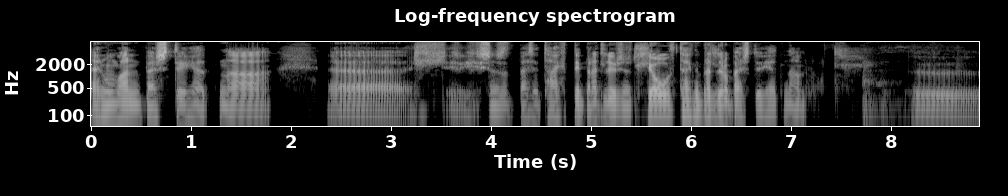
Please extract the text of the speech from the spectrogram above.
en hún vann bestu hérna uh, sagt, bestu tæknibrellur sem sagt, hljóð tæknibrellur og bestu hérna uh,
